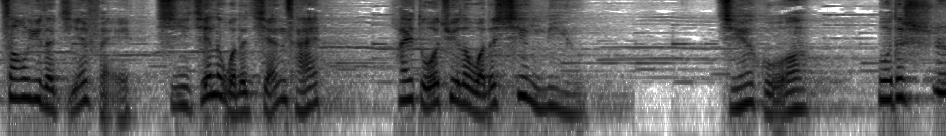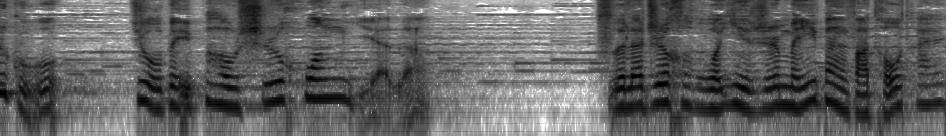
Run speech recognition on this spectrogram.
遭遇了劫匪，洗劫了我的钱财，还夺去了我的性命。结果，我的尸骨就被暴尸荒野了。死了之后，我一直没办法投胎。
